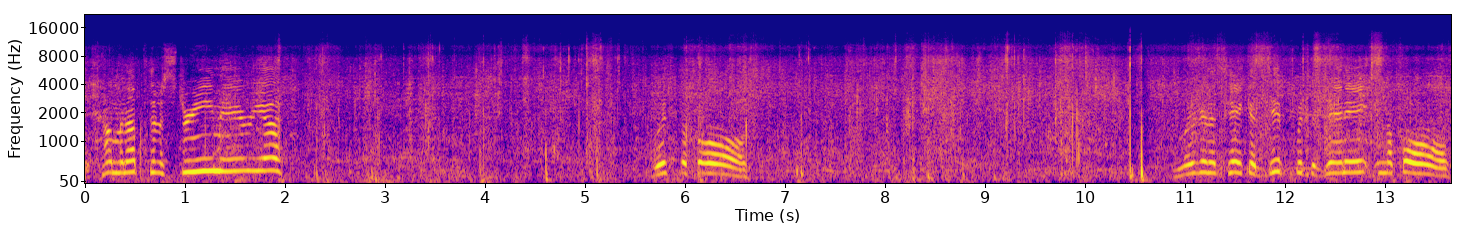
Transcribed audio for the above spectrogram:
We're coming up to the stream area with the falls. And we're to take a dip with the Gen 8 in the falls.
